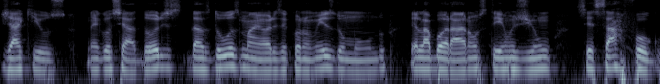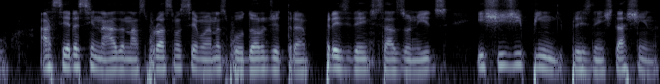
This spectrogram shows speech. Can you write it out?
já que os negociadores das duas maiores economias do mundo elaboraram os termos de um cessar-fogo a ser assinado nas próximas semanas por Donald Trump, presidente dos Estados Unidos, e Xi Jinping, presidente da China.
